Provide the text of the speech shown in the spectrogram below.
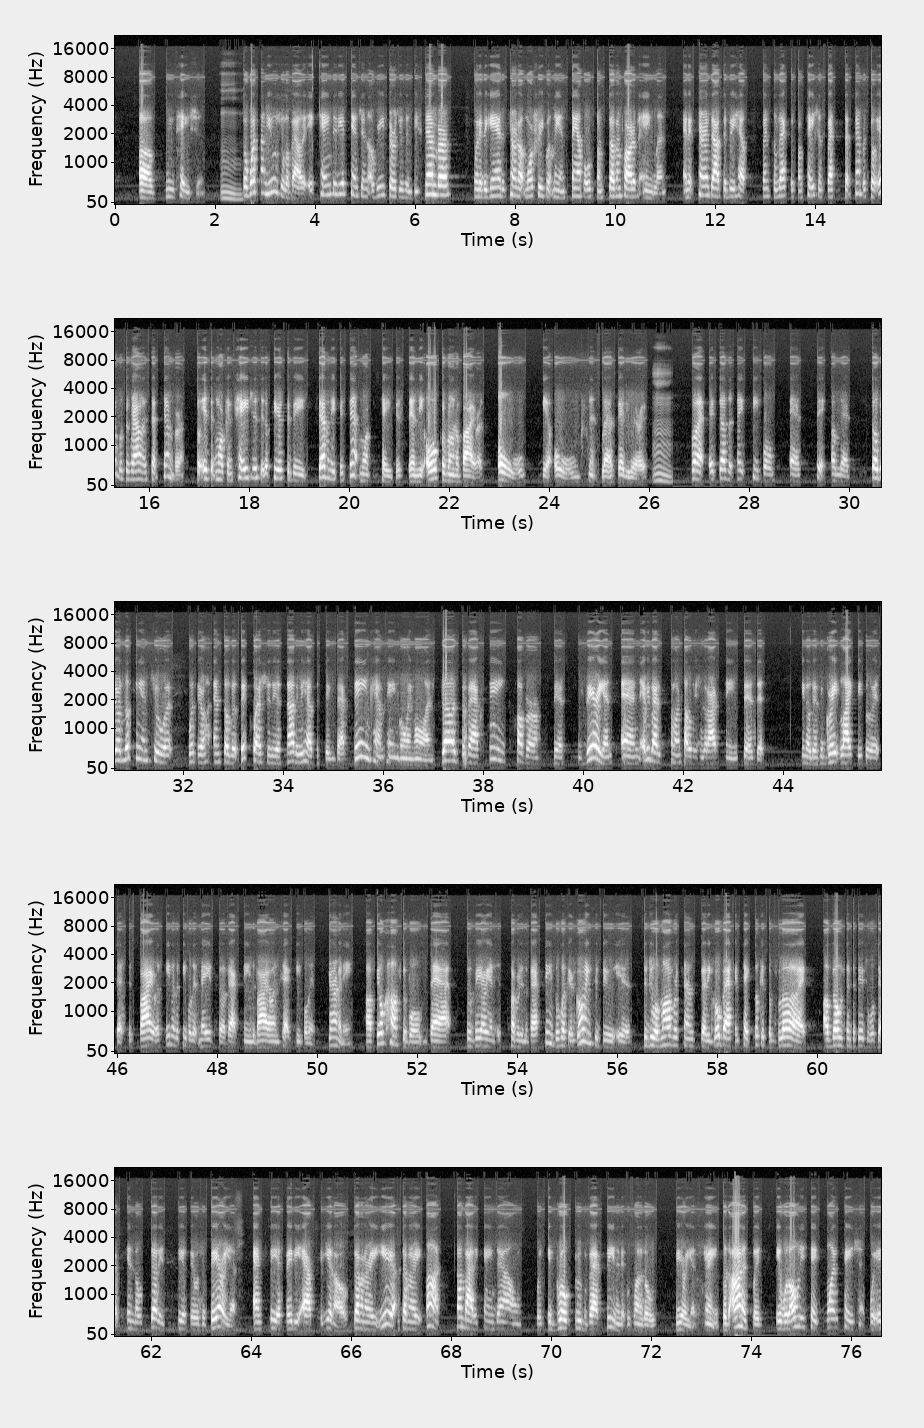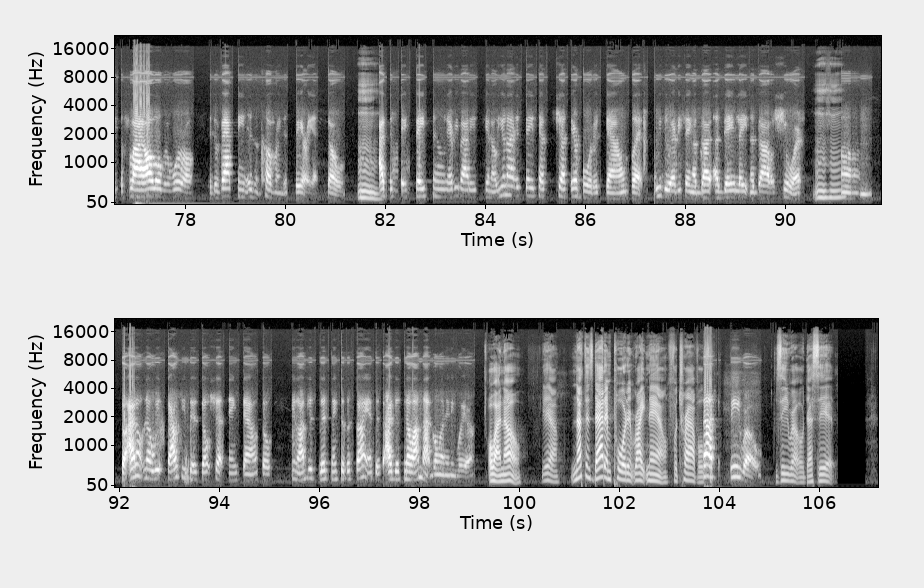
of mutations. Mm. So what's unusual about it? It came to the attention of researchers in December when it began to turn up more frequently in samples from southern part of England, and it turns out to be have been collected from patients back in September. So it was around in September. So is it more contagious? It appears to be 70% more contagious than the old coronavirus. Old, yeah, old since last February Mm. but it doesn't make people as sick allegedly. so they're looking into it with their, and so the big question is now that we have this big vaccine campaign going on, does the vaccine cover this variant? And everybody that's come on television that I've seen says that, you know, there's a great likelihood that this virus, even the people that made the vaccine, the BioNTech people in Germany, uh, feel comfortable that the variant is covered in the vaccine. But what they're going to do is to do a longer term study, go back and take look at the blood of those individuals that were in those studies to see if there was a variant and see if maybe after, you know, seven or eight years, seven or eight months, somebody came down with, it broke through the vaccine and it was one of those variant strains. Because honestly, it would only take one patient for it to fly all over the world that the vaccine isn't covering this variant. So Mm. I just say stay tuned. Everybody, you know, United States has shut their borders down, but we do everything a, do- a day late and a dollar short. Mm-hmm. Um, so I don't know. We, Fauci says don't shut things down. So, you know, I'm just listening to the scientists. I just know I'm not going anywhere. Oh, I know. Yeah. Nothing's that important right now for travel. Not zero. Zero. That's it.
